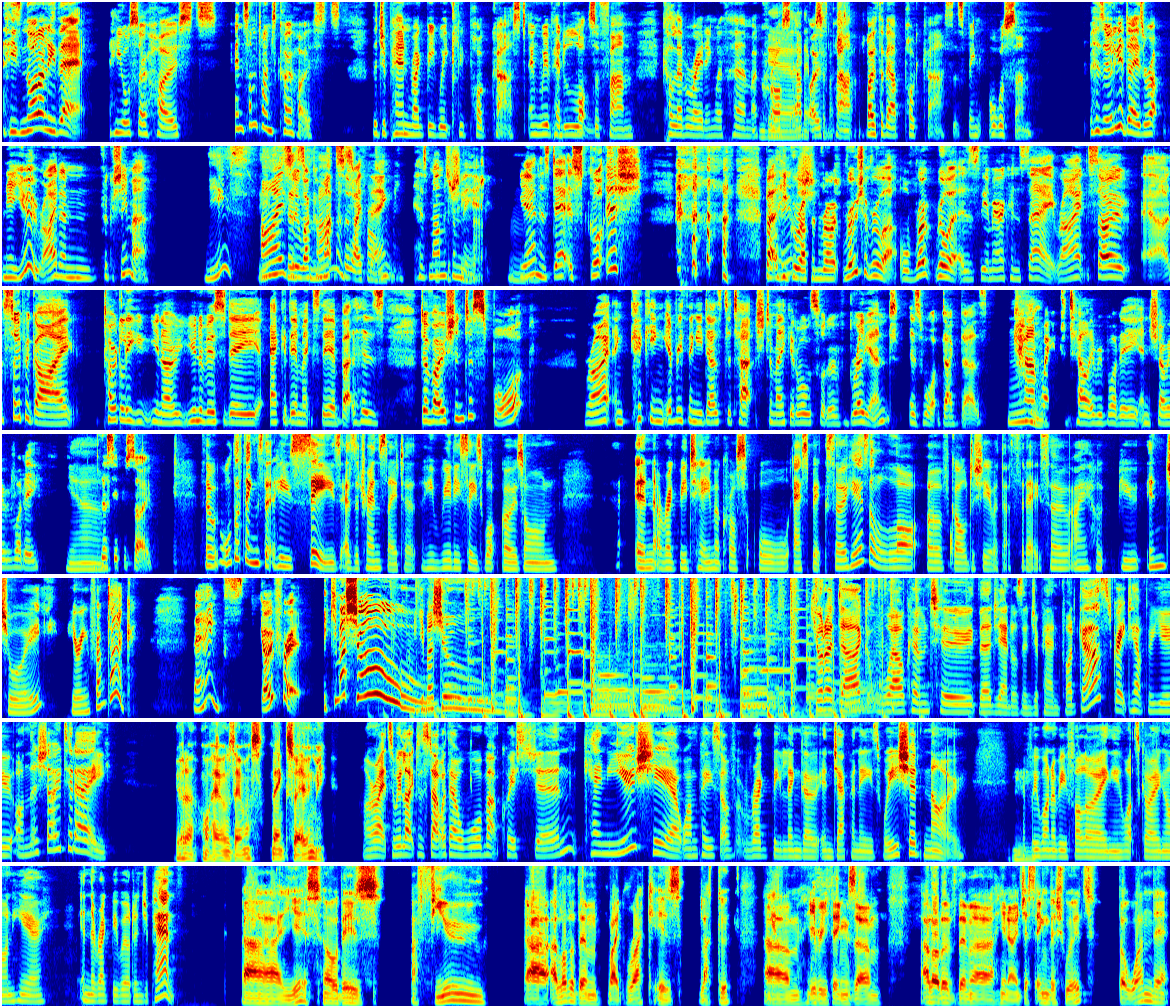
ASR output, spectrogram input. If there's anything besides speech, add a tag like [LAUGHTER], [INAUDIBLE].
He's not only that, he also hosts and sometimes co hosts the Japan Rugby Weekly podcast. And we've had lots of fun collaborating with him across Yeah, our both so part, both of our podcasts. It's been awesome. His earlier days are up near you, right? In Fukushima. Yes. yes, Aizu Wakamatsu, I think. His mum's from there. Mm. Yeah, and his dad is Scottish. [LAUGHS] but he grew up in Ro- Rotorua, or Rotorua, as the Americans say, right? So, uh, super guy, totally, you know, university academics there, but his devotion to sport, right, and kicking everything he does to touch to make it all sort of brilliant is what Doug does. Can't Mm. wait to tell everybody and show everybody Yeah. this episode. So all the things that he sees as a translator, he really sees what goes on in a rugby team across all aspects. So he has a lot of gold to share with us today. So I hope you enjoy hearing from Doug. Thanks. Go for it. Ikimashou! Kia ora, Doug. Welcome to the Jandals in Japan podcast. Great to have you on the show today. Yora, ohayou gozaimasu. Thanks for having me. All right, so we like to start with our warm up question. Can you share one piece of rugby lingo in Japanese we should know if we mm. want to be following what's going on here in the rugby world in Japan? Uh, yes. Oh, there's a few, uh, a lot of them, like ruck is laku. Yeah. Um, everything's, um, a lot of them are, you know, just English words. But one that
